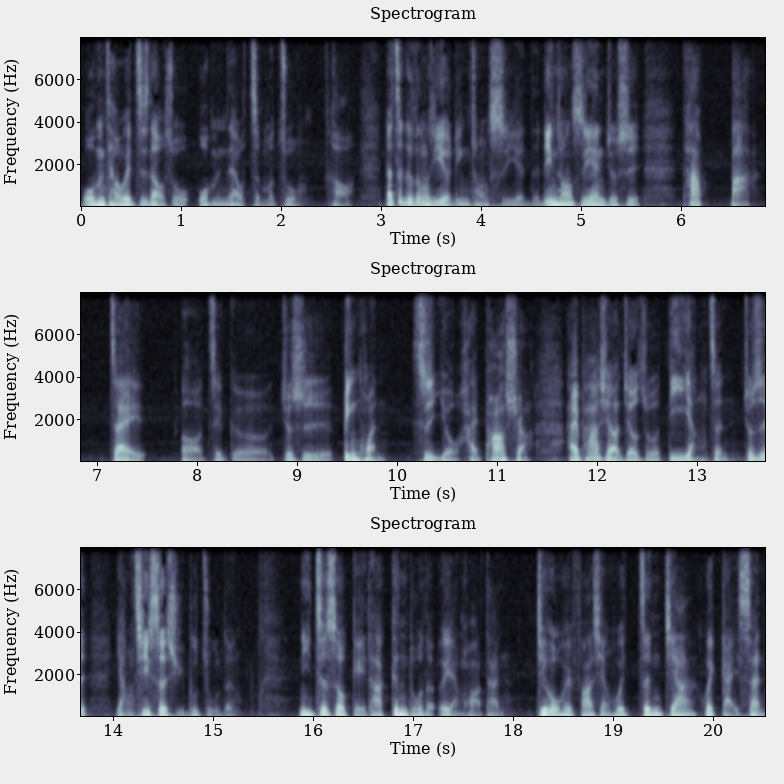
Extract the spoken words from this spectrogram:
我们才会知道说我们要怎么做好。那这个东西有临床实验的，临床实验就是他把在呃这个就是病患。是有 hypoxia，hypoxia 叫做低氧症，就是氧气摄取不足的。你这时候给他更多的二氧化碳，结果会发现会增加、会改善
